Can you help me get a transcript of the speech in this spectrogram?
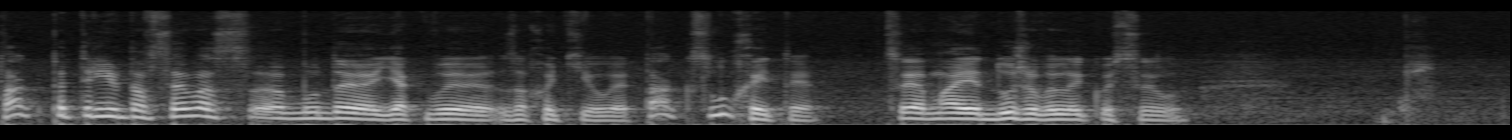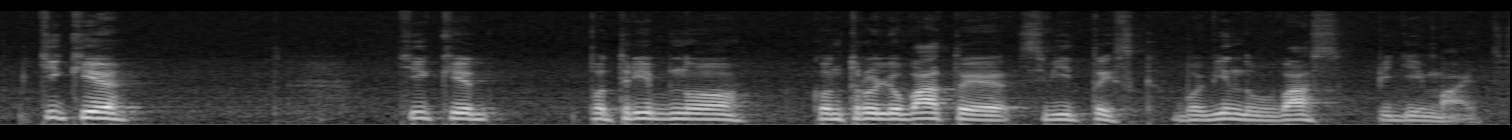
Так, Петрівна, все у вас е, буде, як ви захотіли. Так, слухайте, це має дуже велику силу. Тільки, Тільки потрібно контролювати свій тиск, бо він у вас підіймається.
